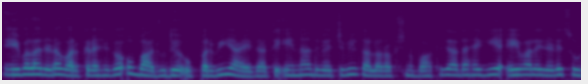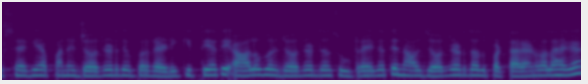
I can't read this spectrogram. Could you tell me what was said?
ਇਹ ਵਾਲਾ ਜਿਹੜਾ ਵਰਕ ਰਹੇਗਾ, ਉਹ ਬਾਜੂ ਦੇ ਉੱਪਰ ਵੀ ਆਏਗਾ ਤੇ ਇਹਨਾਂ ਦੇ ਵਿੱਚ ਵੀ ਕਲਰ ਆਪਸ਼ਨ ਬਹੁਤ ਜ਼ਿਆਦਾ ਹੈਗੀ ਹੈ ਇਹ ਵਾਲੇ ਜਿਹੜੇ ਸੂਟਸ ਹੈਗੇ ਆਪਾਂ ਨੇ ਜਾਰਜਟ ਦੇ ਉੱਪਰ ਰੈਡੀ ਕੀਤੇ ਆ ਤੇ ਆਲ ਓਵਰ ਜਾਰਜਟ ਦਾ ਸੂਟ ਰਹੇਗਾ ਤੇ ਨਾਲ ਜਾਰਜਟ ਦਾ ਦੁਪੱਟਾ ਰਹਿਣ ਵਾਲਾ ਹੈਗਾ।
